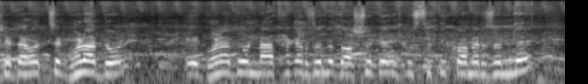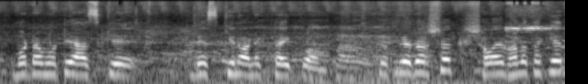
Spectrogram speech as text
সেটা হচ্ছে ঘোড়া দৌড়। এই ঘোড়া দৌড় না থাকার জন্য দর্শকের উপস্থিতি কমের জন্য মোটামুটি আজকে বেসকিন অনেকটাই কম। তো প্রিয় দর্শক, সবাই ভালো থাকেন,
